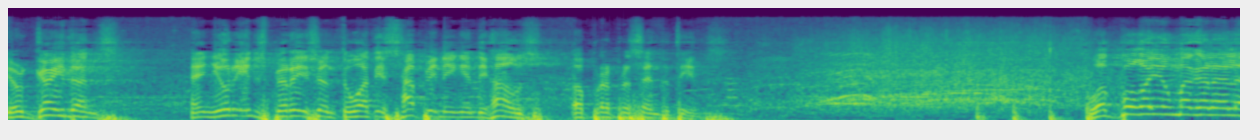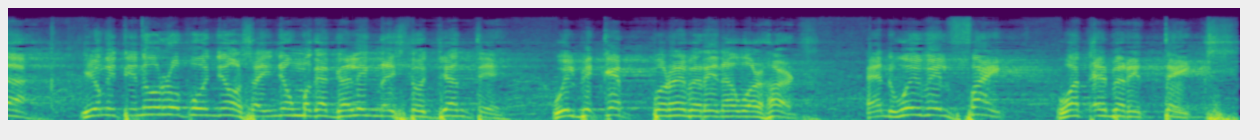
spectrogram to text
your guidance, and your inspiration to what is happening in the House of Representatives. Huwag po kayong magalala. Yung itinuro po nyo sa inyong magagaling na estudyante will be kept forever in our hearts. And we will fight whatever it takes.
